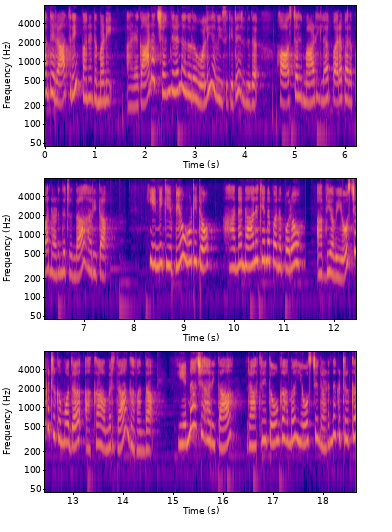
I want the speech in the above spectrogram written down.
அது ராத்திரி பன்னெண்டு மணி. அழகான சந்திரன் அதோட ஒளியை வீசிக்கிட்டு இருந்தது. ஹாஸ்டல் மாடியில் பரபரப்பாக நடந்துட்டு இருந்தா ஹரிதா. இன்னைக்கு எப்படியோ ஓட்டிட்டோம். ஆனால் நாளைக்கு என்ன பண்ண போகிறோம் அப்படி அவ யோசிச்சுக்கிட்டு இருக்கும் போது அக்கா அமிர்தா அங்கே வந்தா. என்னாச்சு ஹரிதா? ராத்திரி தூங்காம யோசிச்சு நடந்துக்கிட்டு இருக்க?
